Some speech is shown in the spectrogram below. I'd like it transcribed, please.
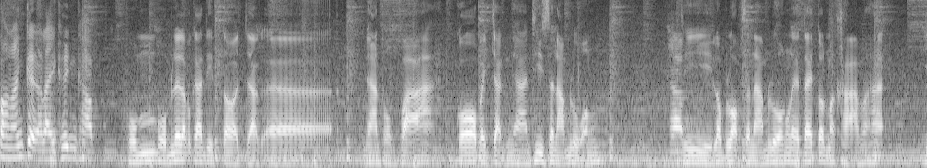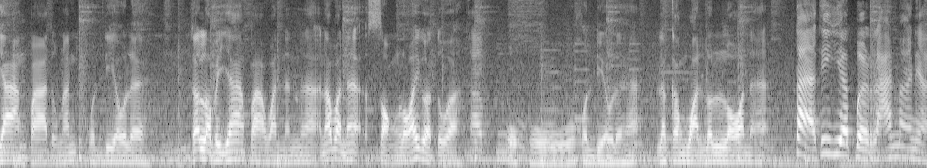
ตอนนั้นเกิดอะไรขึ้นครับ ผมผมได้รับการติดต่อจากเอ่องานทองฟ้าก็ไปจัดงานที่สนามหลวงครับที่รอบๆสนามหลวงเลยใต้ต้นมะขามอะฮะย่างปลาตรงนั้นคนเดียวเลย ก็เราไปย่างปลาวันนั้นนะณวันนั้น200 กว่าตัว ครับ โอ้โห คนเดียวเลยฮะ แล้วกลางวันร้อนๆนะฮะ แต่ที่เฮียเปิดร้านมาเนี่ย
